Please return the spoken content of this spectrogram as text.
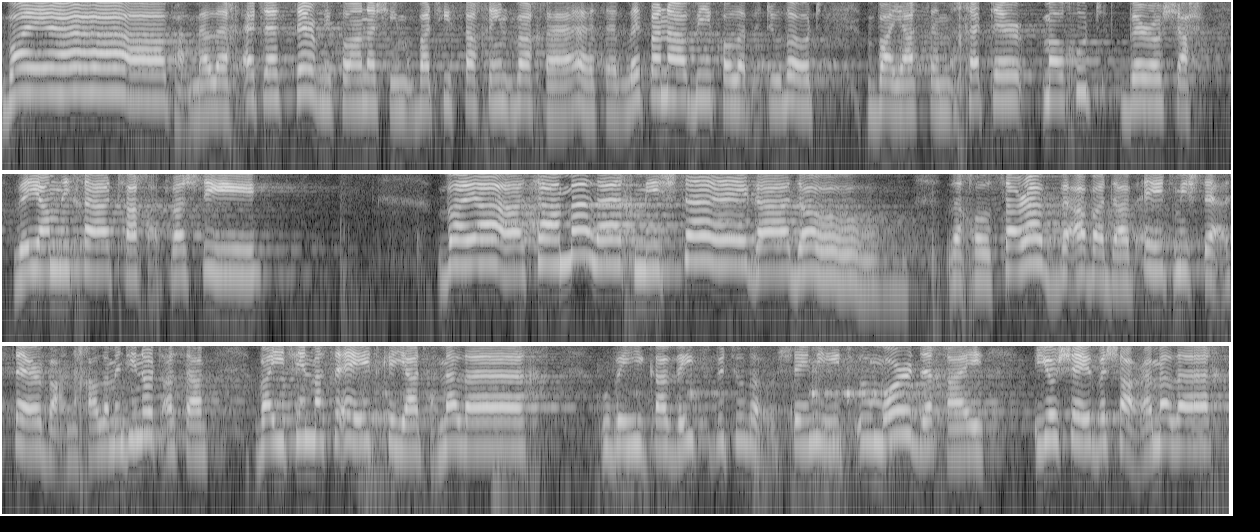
ויאהב המלך את אסתר מכל הנשים, ותיסחין וחסד לפניו מכל הבתולות, וישם כתר מלכות בראשה, וימליכה תחת ושתי. ויעש המלך משתה גדול לכל שריו ועבדיו את משתה עשר והנחה למדינות עשה וייתן מסעת כיד המלך ובהיקבץ בתולות שנית, ומרדכי יושב בשער המלך.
